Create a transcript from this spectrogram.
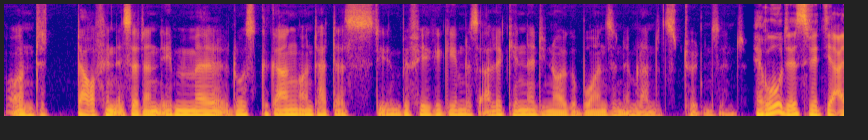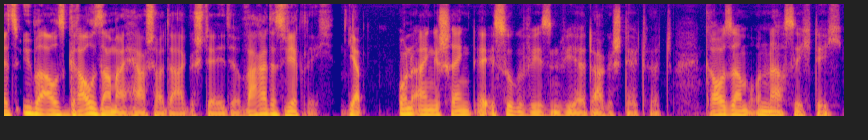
Und daraufhin ist er dann eben äh, losgegangen und hat das den Befehl gegeben, dass alle Kinder, die neu geboren sind, im Lande zu töten sind. Herodes wird ja als überaus grausamer Herrscher dargestellt. War er das wirklich? Ja, uneingeschränkt, er ist so gewesen, wie er dargestellt wird. Grausam, unnachsichtig,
